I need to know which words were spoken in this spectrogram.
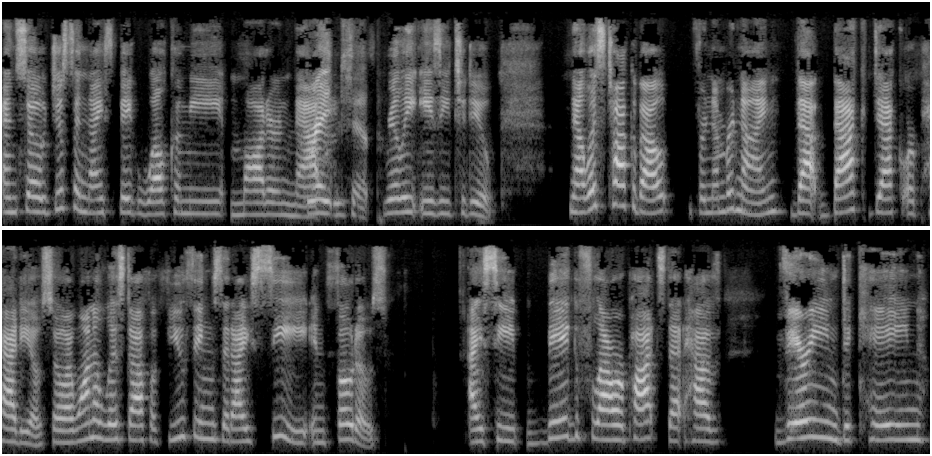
And so, just a nice, big, welcomey, modern mat. Great tip. Really easy to do. Now let's talk about for number nine, that back deck or patio. So I want to list off a few things that I see in photos. I see big flower pots that have varying decaying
